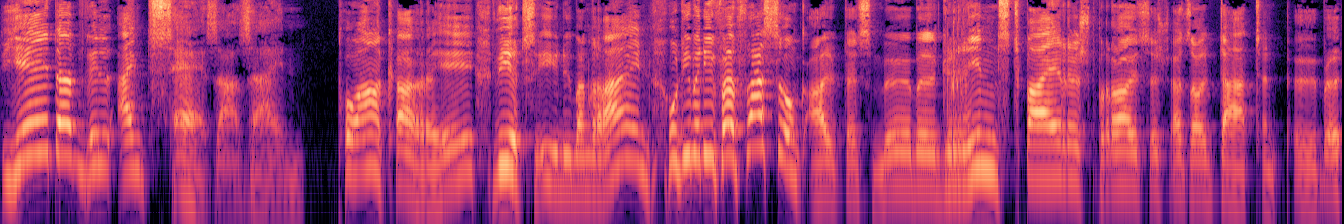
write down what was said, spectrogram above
jeder will ein Cäsar sein. Poincaré, wir ziehen übern Rhein und über die Verfassung, altes Möbel, grinst bayerisch-preußischer Soldatenpöbel,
